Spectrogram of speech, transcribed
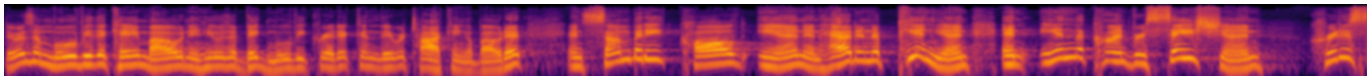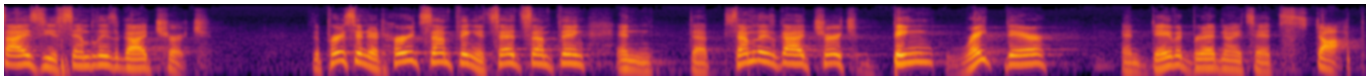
there was a movie that came out, and he was a big movie critic, and they were talking about it. And somebody called in and had an opinion, and in the conversation, criticized the Assemblies of God church. The person had heard something, had said something, and the Assemblies of God church, bing, right there. And David Brudnoy said, Stop.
